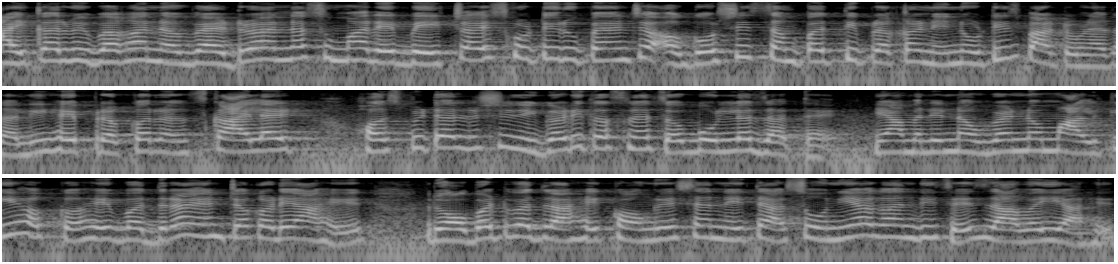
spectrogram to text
आयकर विभागानं वॅड्रो यांना सुमारे बेचाळीस कोटी रुपयांच्या अघोषित संपत्ती प्रकरणी नोटीस पाठवण्यात आली. हे प्रकरण स्कायलाइट हॉस्पिटलशी निगडीत असल्याचं बोललं जात आहे. यामध्ये नव्याण्णव मालकी हक्क हे वद्रा यांच्याकडे आहेत. रॉबर्ट वद्रा हे काँग्रेसच्या नेत्या सोनिया गांधीचे जावई आहेत.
